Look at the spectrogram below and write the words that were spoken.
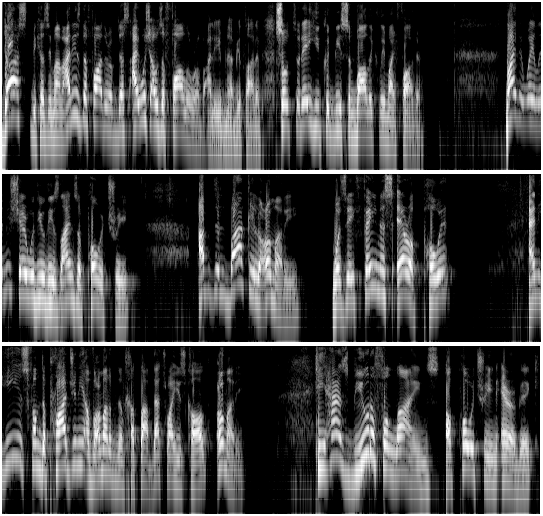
dust because Imam Ali is the father of dust. I wish I was a follower of Ali ibn Abi Talib. So today he could be symbolically my father. By the way, let me share with you these lines of poetry. Abdul Baqi al-Umari was a famous Arab poet and he is from the progeny of Umar ibn al-Khattab. That's why he's called Umari. He has beautiful lines of poetry in Arabic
